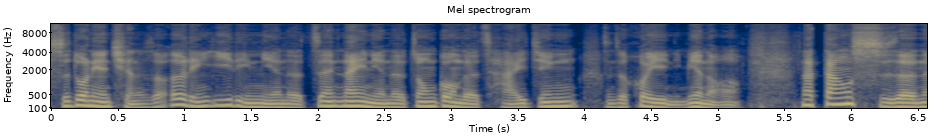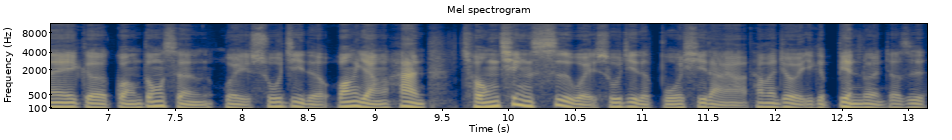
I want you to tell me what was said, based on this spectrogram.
十多年前的时候，二零一零年的在那一年的中共的财经政治会议里面呢啊，那当时的那个广东省委书记的汪洋和重庆市委书记的薄熙来啊，他们就有一个辩论，就是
